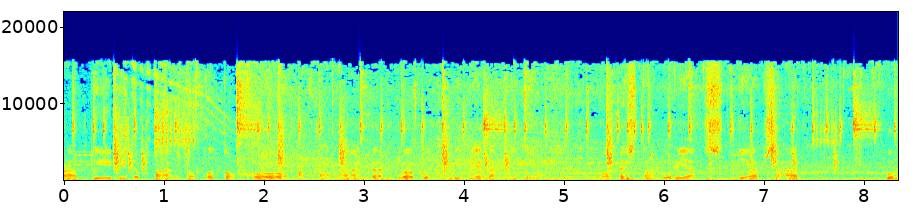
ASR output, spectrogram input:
rapi di depan toko-toko makanan dan buah-buahan di Gelang ini. Mau pesta durian setiap saat pun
